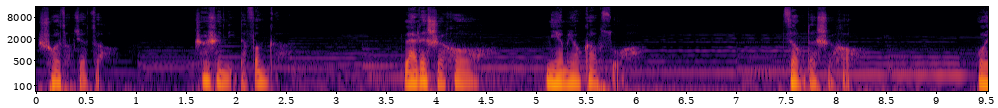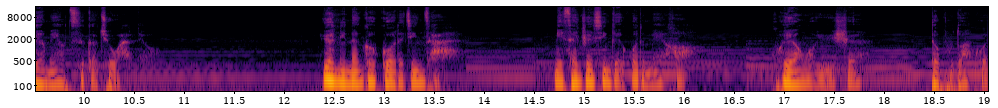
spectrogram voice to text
说走就走，这是你的风格。来的时候，你也没有告诉我；走的时候，我也没有资格去挽留。愿你能够过得精彩。你曾真心给过的美好，会让我余生都不断回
